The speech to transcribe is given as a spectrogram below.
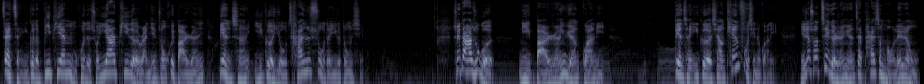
在整一个的 BPM 或者说 ERP 的软件中，会把人变成一个有参数的一个东西。所以，大家如果你把人员管理变成一个像天赋型的管理。也就是说，这个人员在拍摄某类任务，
